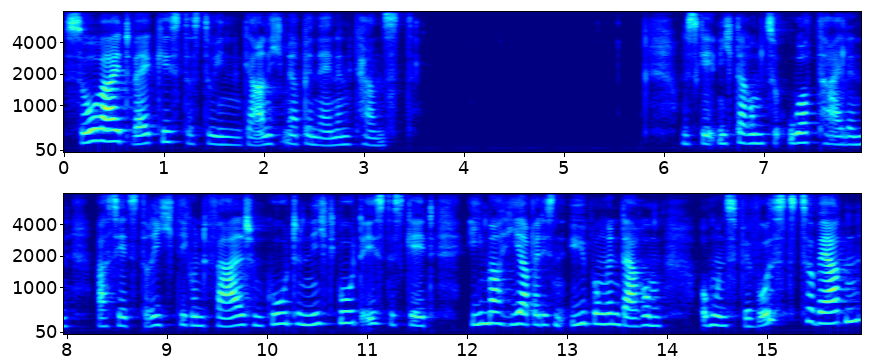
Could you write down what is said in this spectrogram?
so weit weg ist, dass du ihn gar nicht mehr benennen kannst. Und es geht nicht darum zu urteilen, was jetzt richtig und falsch und gut und nicht gut ist. Es geht immer hier bei diesen Übungen darum, um uns bewusst zu werden,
